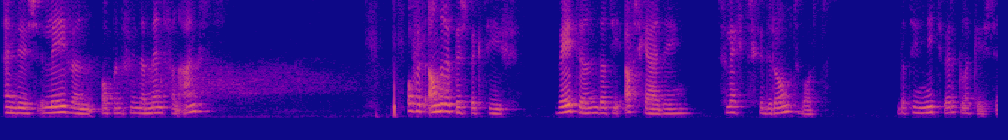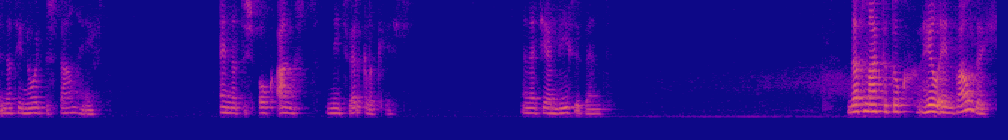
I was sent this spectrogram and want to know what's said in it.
en dus leven op een fundament van angst. Of het andere perspectief, weten dat die afscheiding slechts gedroomd wordt, dat die niet werkelijk is en dat die nooit bestaan heeft. En dat dus ook angst niet werkelijk is. En dat jij liefde bent. Dat maakt het ook heel eenvoudig.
